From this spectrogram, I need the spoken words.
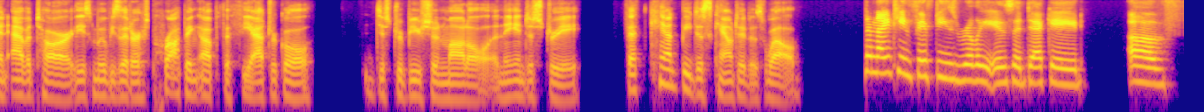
an Avatar, these movies that are propping up the theatrical distribution model and the industry that can't be discounted as well. The 1950s really is a decade of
